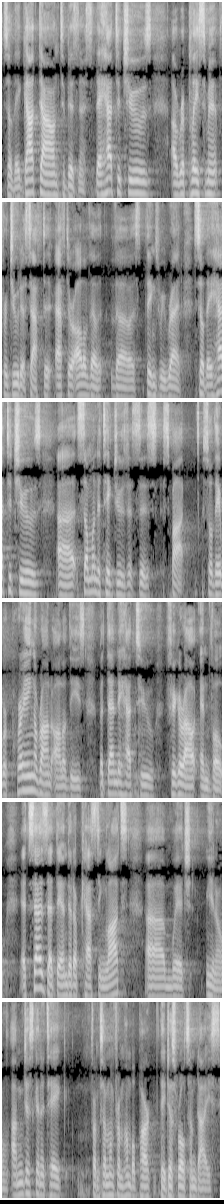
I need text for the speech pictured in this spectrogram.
So they got down to business. They had to choose a replacement for Judas after, after all of the, the things we read. So they had to choose uh, someone to take Judas's spot. So they were praying around all of these, but then they had to figure out and vote. It says that they ended up casting lots, um, which, you know, I'm just going to take from someone from Humboldt Park. They just rolled some dice.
